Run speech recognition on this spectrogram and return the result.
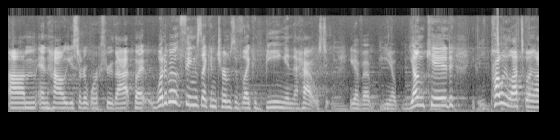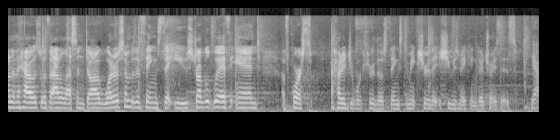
um, and how you sort of work through that. But what about things like in terms of like being in the house? You have a you know young kid, probably lots going on in the house with adolescent dog. What are some of the things that you struggled with? And of course, how did you work through those things to make sure that she was making good choices? Yeah.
